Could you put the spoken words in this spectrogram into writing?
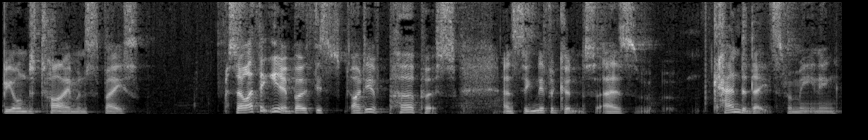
beyond time and space. So I think you know both this idea of purpose and significance as candidates for meaning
